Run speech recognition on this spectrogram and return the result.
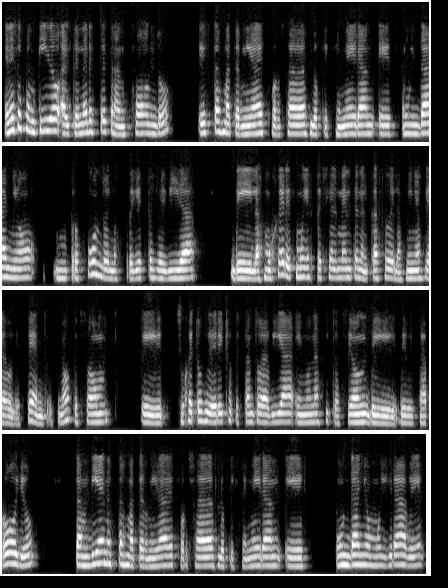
En ese sentido, al tener este trasfondo, estas maternidades forzadas lo que generan es un daño profundo en los proyectos de vida de las mujeres, muy especialmente en el caso de las niñas y adolescentes, ¿no? Que son eh, sujetos de derecho que están todavía en una situación de desarrollo. También estas maternidades forzadas lo que generan es un daño muy grave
